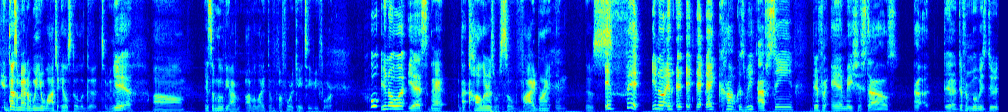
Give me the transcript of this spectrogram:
it doesn't matter when you watch it, it'll still look good to me. yeah. Um, it's a movie I, I would like to, a 4K TV for. Who, you know what? Yes, That the colors were so vibrant and it was. it fit. You know, and it, it, that that come because we I've seen different animation styles, uh, uh, different movies do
